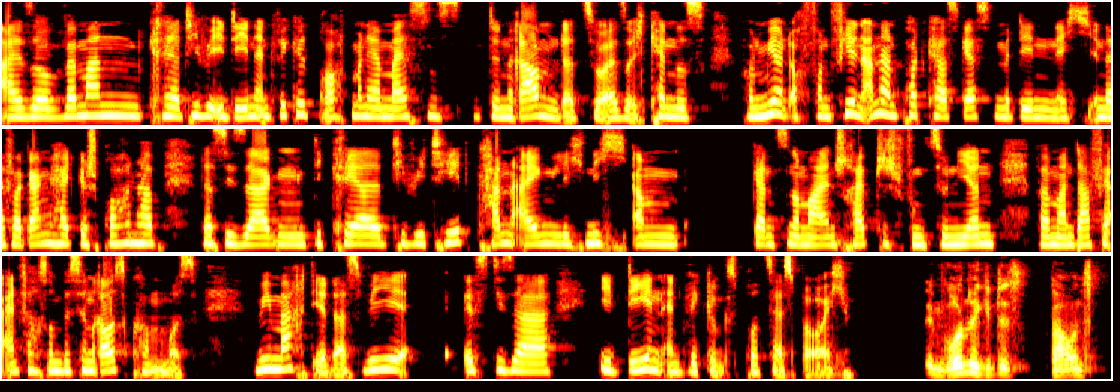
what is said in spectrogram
Also wenn man kreative Ideen entwickelt, braucht man ja meistens den Rahmen dazu. Also ich kenne das von mir und auch von vielen anderen Podcast-Gästen, mit denen ich in der Vergangenheit gesprochen habe, dass sie sagen, die Kreativität kann eigentlich nicht am ganz normalen Schreibtisch funktionieren, weil man dafür einfach so ein bisschen rauskommen muss. Wie macht ihr das? Wie ist dieser Ideenentwicklungsprozess bei euch? Im Grunde gibt es bei uns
